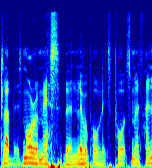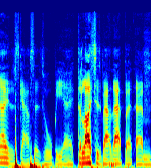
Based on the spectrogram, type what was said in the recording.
club that's more of a mess than Liverpool, it's Portsmouth. I know the Scousers will be uh, delighted about that, but um,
